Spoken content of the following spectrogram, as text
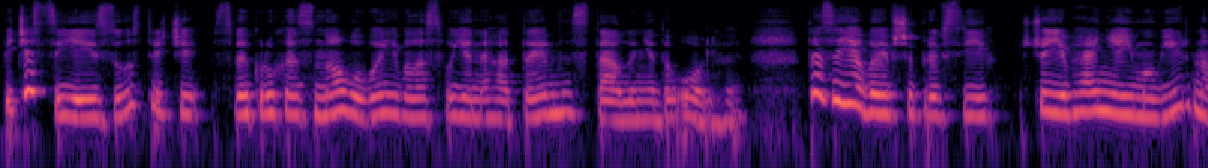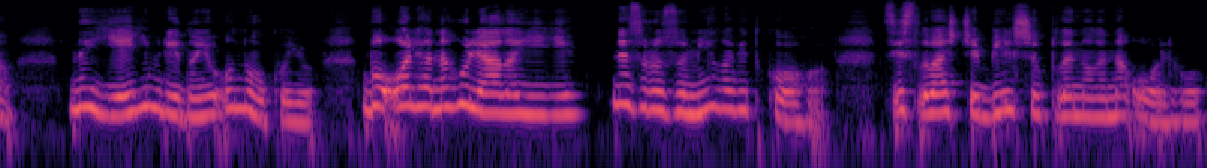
Під час цієї зустрічі свекруха знову виявила своє негативне ставлення до Ольги та заявивши при всіх, що Євгенія, ймовірно, не є їм рідною онукою, бо Ольга нагуляла її, не зрозуміла від кого. Ці слова ще більше вплинули на Ольгу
